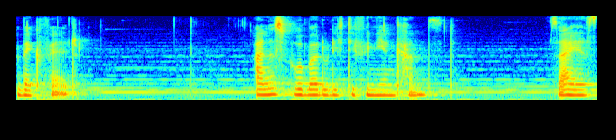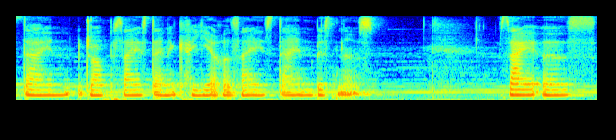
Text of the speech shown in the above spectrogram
wegfällt. Alles, worüber du dich definieren kannst. Sei es dein Job, sei es deine Karriere, sei es dein Business. Sei es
